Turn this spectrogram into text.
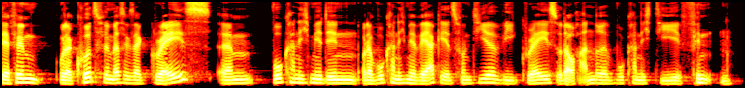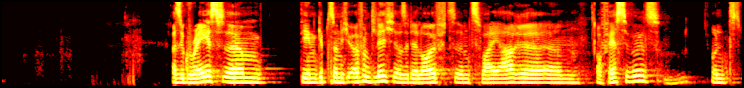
der Film oder Kurzfilm, besser gesagt, Grace, ähm, wo kann ich mir den oder wo kann ich mir Werke jetzt von dir wie Grace oder auch andere, wo kann ich die finden? Also Grace, ähm, den gibt es noch nicht öffentlich, also der läuft ähm, zwei Jahre ähm, auf Festivals mhm. und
